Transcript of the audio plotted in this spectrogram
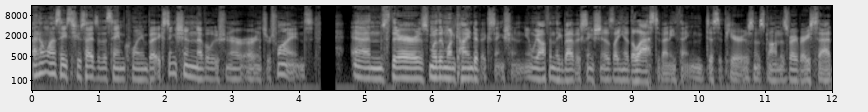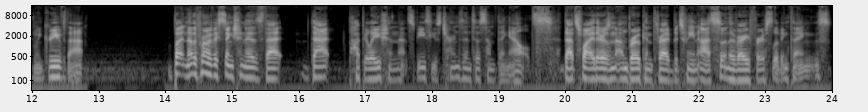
I don't want to say two sides of the same coin, but extinction and evolution are, are intertwined and there's more than one kind of extinction. You know, we often think about extinction as like you know the last of anything disappears and it's gone. It's very very sad, and we grieve that. But another form of extinction is that that population, that species, turns into something else. That's why there's an unbroken thread between us and the very first living things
